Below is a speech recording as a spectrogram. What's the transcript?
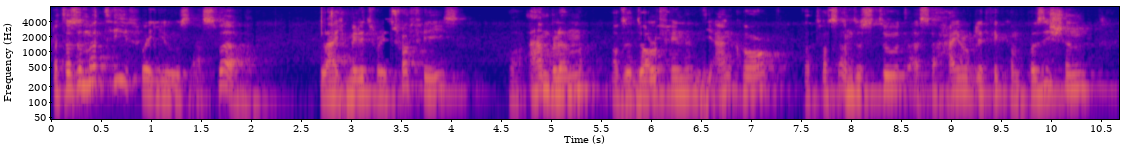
But other motifs were used as well, like military trophies or emblem of the dolphin, the anchor, that was understood as a hieroglyphic composition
